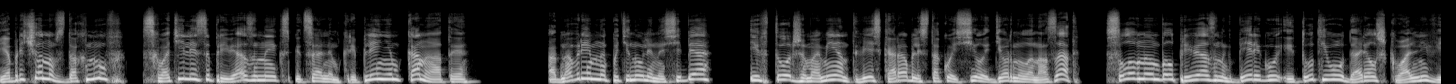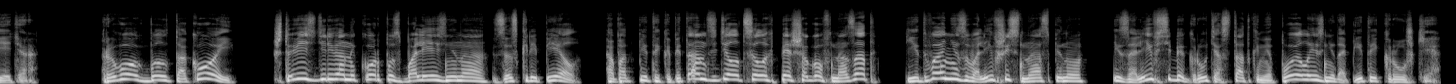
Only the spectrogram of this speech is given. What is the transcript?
и, обреченно вздохнув, схватились за привязанные к специальным креплениям канаты. Одновременно потянули на себя, и в тот же момент весь корабль с такой силой дернуло назад, словно он был привязан к берегу, и тут его ударил шквальный ветер. Рывок был такой, что весь деревянный корпус болезненно заскрипел, а подпитый капитан сделал целых пять шагов назад едва не завалившись на спину и залив себе грудь остатками пойла из недопитой кружки.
